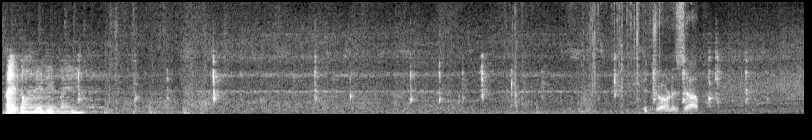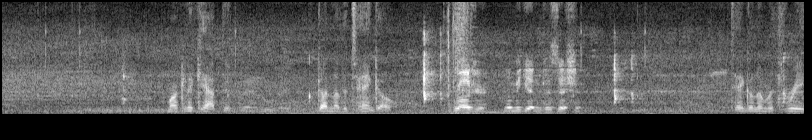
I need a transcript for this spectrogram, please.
ไปตรงนี้ดีไหม The drone is up. Marking a captain. Got another tango. Roger, let me get in position. Tango number three.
